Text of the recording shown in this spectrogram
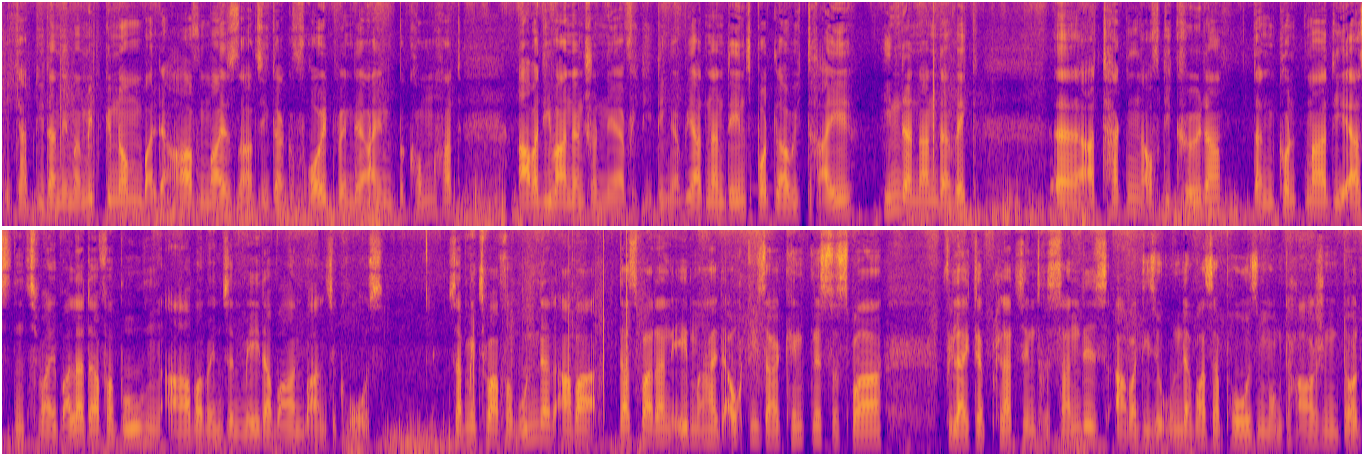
Ich habe die dann immer mitgenommen, weil der Hafenmeister hat sich da gefreut, wenn der einen bekommen hat. Aber die waren dann schon nervig, die Dinger. Wir hatten an den Spot, glaube ich, drei hintereinander weg äh, Attacken auf die Köder. Dann konnte man die ersten zwei Waller da verbuchen, aber wenn sie einen Meter waren, waren sie groß. Das hat mich zwar verwundert, aber das war dann eben halt auch diese Erkenntnis, das war vielleicht der Platz interessant ist, aber diese Unterwasserposen, Montagen dort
